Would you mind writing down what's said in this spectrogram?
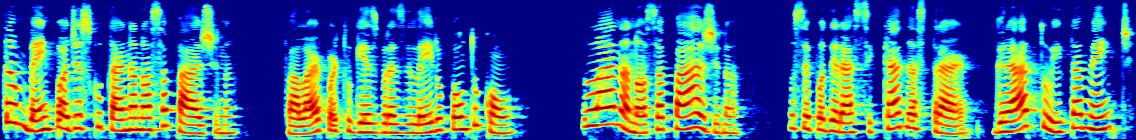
Também pode escutar na nossa página falarportuguesbrasileiro.com. Lá na nossa página, você poderá se cadastrar gratuitamente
